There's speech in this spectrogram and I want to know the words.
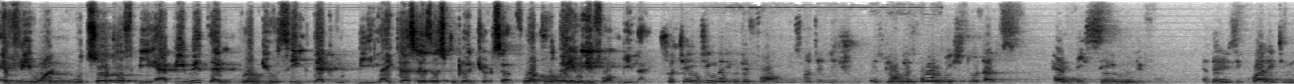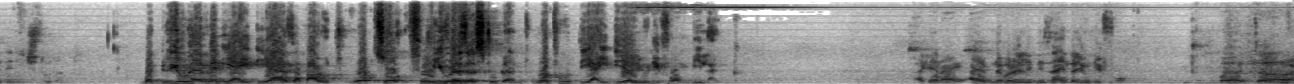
everyone would sort of be happy with and what do you think that would be like just as a student yourself what would the uniform be like So changing the uniform is not an issue as long as all the students have the same uniform and there is equality within each student. But do you have any ideas about what so for you as a student what would the ideal uniform be like Again, I, I have never really designed a uniform, but uh,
